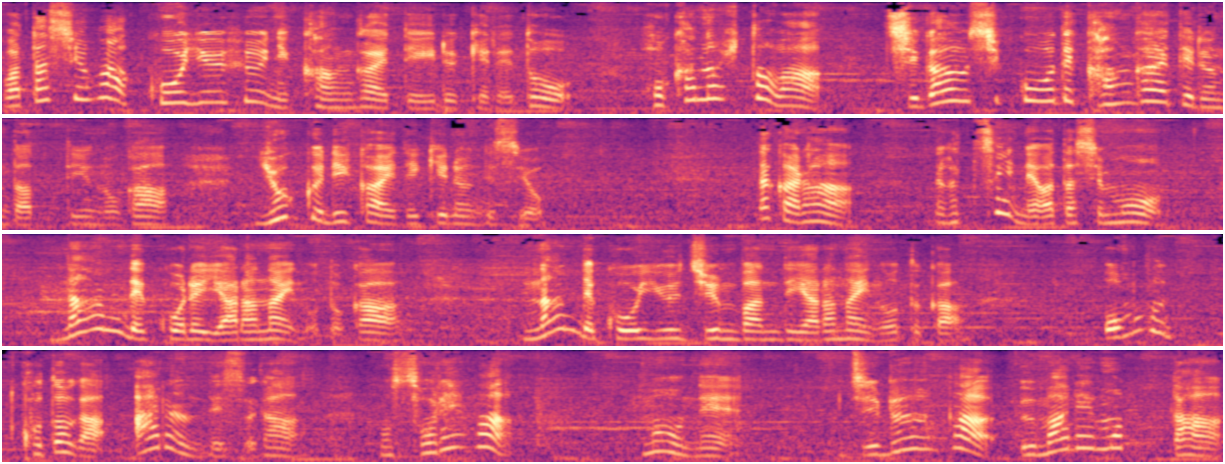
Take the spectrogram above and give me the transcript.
私はこういうふうに考えているけれど他の人は違う思考で考えてるんだっていうのがよく理解できるんですよだからなんかついね私もなんでこれやらないのとかなんでこういう順番でやらないのとか思うことがあるんですがもうそれはもうね自分が生まれ持った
